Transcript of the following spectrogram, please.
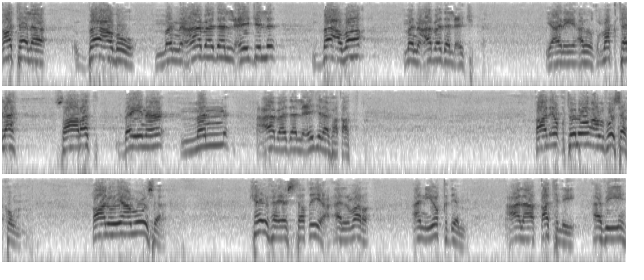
قتل بعض من عبد العجل بعض من عبد العجل. يعني المقتلة صارت بين من عبد العجل فقط. قال اقتلوا أنفسكم. قالوا يا موسى كيف يستطيع المرء أن يقدم على قتل أبيه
